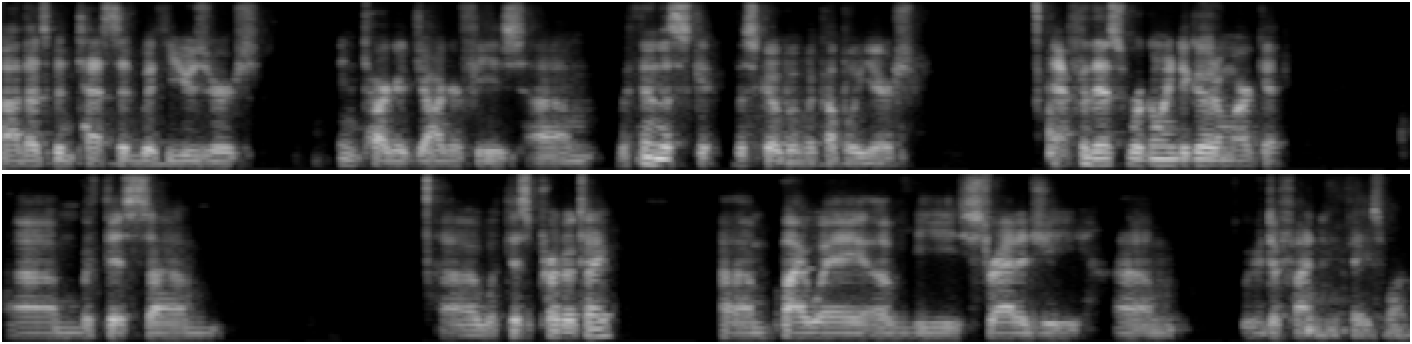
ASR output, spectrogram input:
uh, that's been tested with users in target geographies um, within the, the, scope of a couple of years. After this, we're going to go to market um, with this um, uh, with this prototype um, by way of the strategy um, we've defined in phase one.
